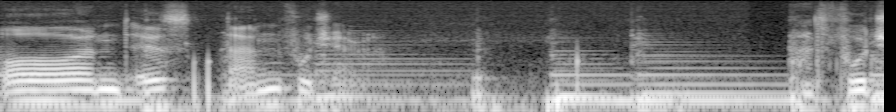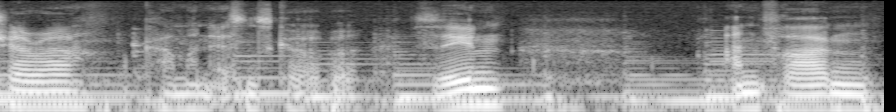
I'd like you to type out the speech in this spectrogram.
und ist dann Foodsharer. Als Foodsharer kann man Essenskörbe sehen, anfragen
